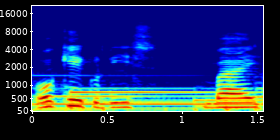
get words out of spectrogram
ஓகே குட்டீஸ் பாய்.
